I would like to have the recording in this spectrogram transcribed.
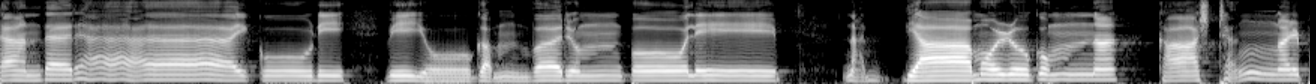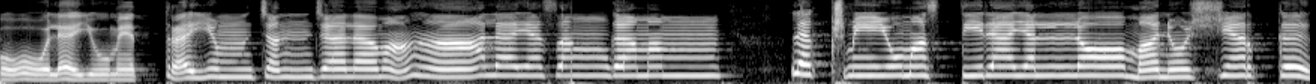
തന്തരായി കൂടി വിയോഗം വരും പോലെ. നദ്യാമൊഴുകുന്ന കാഷ്ടങ്ങൾ പോലെയുമെത്രയും ചഞ്ചലമാലയ സംഗമം. ലക്ഷ്മിയുമസ്ഥിരയല്ലോ മനുഷ്യർക്ക്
